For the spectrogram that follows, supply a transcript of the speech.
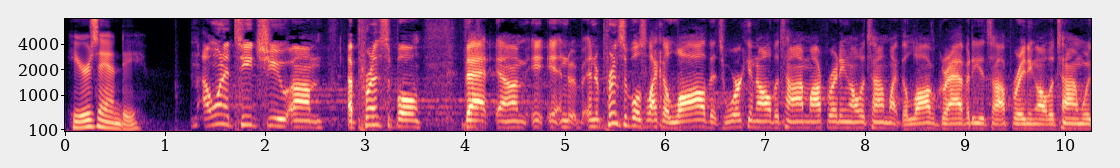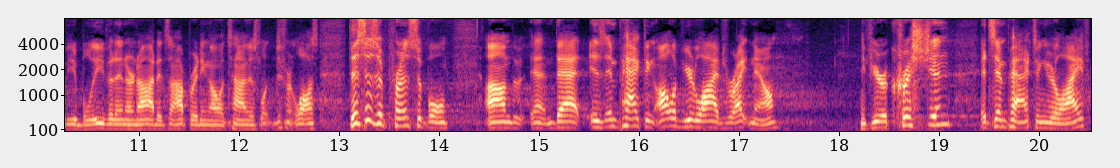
Here's Andy. I want to teach you um, a principle that, um, and, a principle is like a law that's working all the time, operating all the time, like the law of gravity. It's operating all the time, whether you believe it in or not. It's operating all the time. There's different laws. This is a principle um, that is impacting all of your lives right now. If you're a Christian, it's impacting your life.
